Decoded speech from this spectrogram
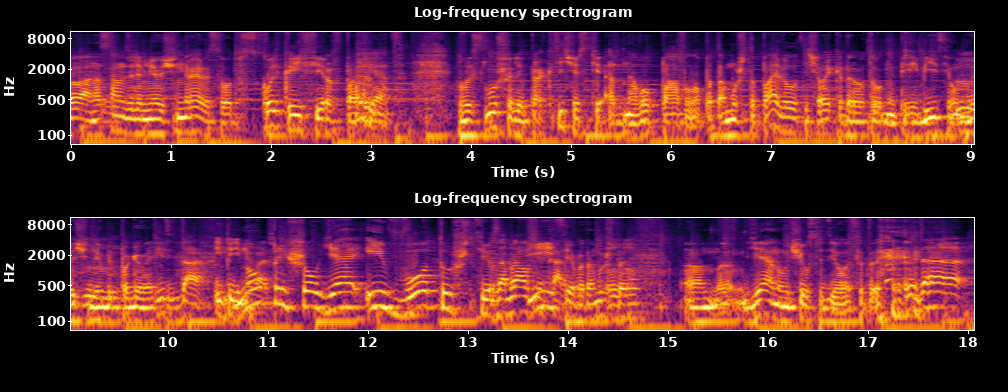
А, на самом деле мне очень нравится, вот сколько эфиров подряд вы слушали практически одного Павла, потому что Павел это человек, которого трудно перебить, он очень любит поговорить. Да, и Но перебивать. пришел я, и вот уж Забрал терпите, карты. потому что я научился делать это. Да,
